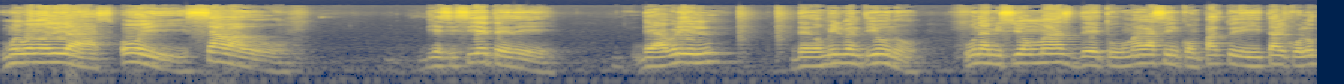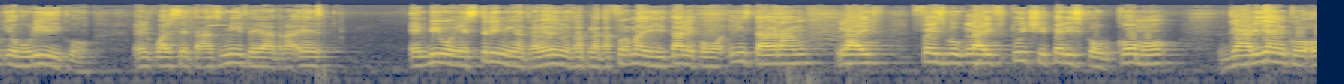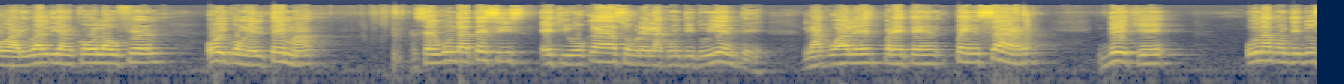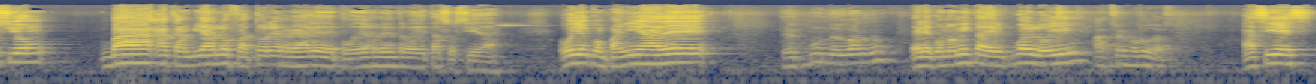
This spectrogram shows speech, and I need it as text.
Muy buenos días. Hoy, sábado 17 de, de abril de 2021. Una emisión más de tu magazine compacto y digital Coloquio Jurídico, el cual se transmite a en vivo, en streaming, a través de nuestras plataformas digitales como Instagram Live, Facebook Live, Twitch y Periscope, como Garianco o Garibaldi. Law Firm, hoy con el tema Segunda tesis equivocada sobre la constituyente, la cual es pensar de que una constitución va a cambiar los factores reales de poder dentro de esta sociedad. Hoy en compañía de Edmundo Eduardo. el economista del pueblo y Sergio Rudas. Así es.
